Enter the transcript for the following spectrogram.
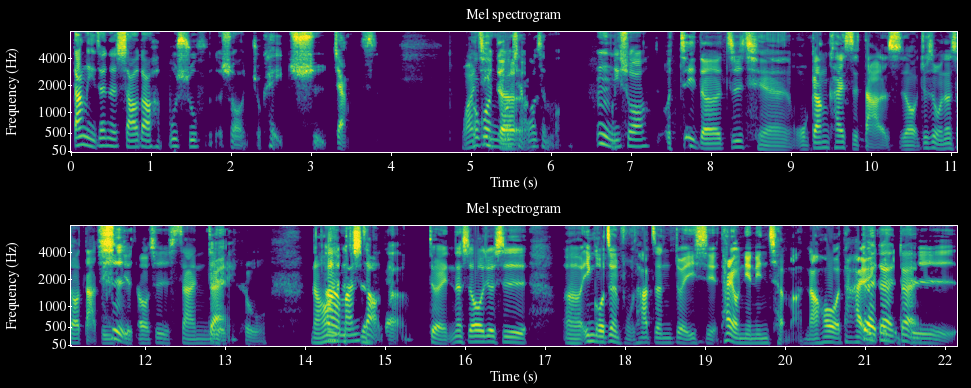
当你真的烧到很不舒服的时候，你就可以吃这样子。如果你有想要什么？嗯，你说，我记得之前我刚开始打的时候，就是我那时候打第一季的时候是三月初，然后蛮早的。对，那时候就是呃，英国政府它针对一些，它有年龄层嘛，然后它还有一个是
